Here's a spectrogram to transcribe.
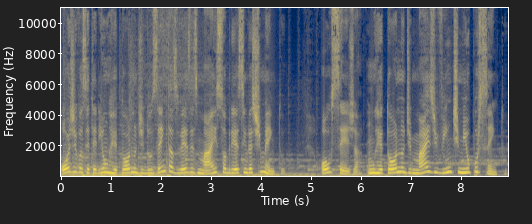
hoje você teria um retorno de 200 vezes mais sobre esse investimento. Ou seja, um retorno de mais de 20 mil por cento.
